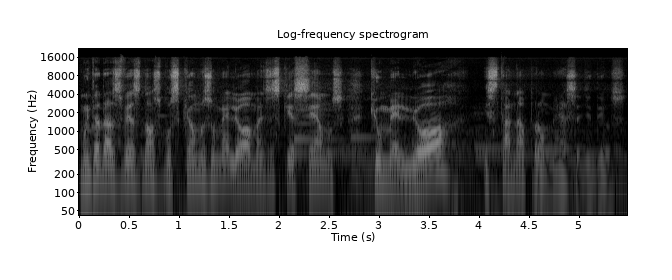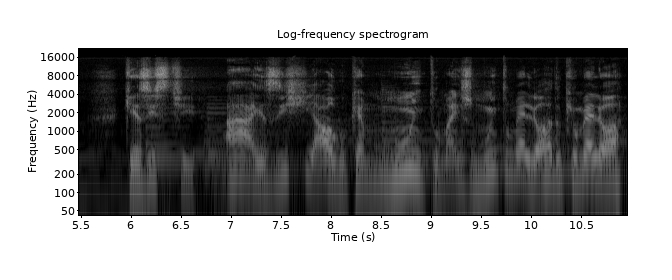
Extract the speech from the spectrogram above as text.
muitas das vezes nós buscamos o melhor, mas esquecemos que o melhor está na promessa de Deus. Que existe, ah, existe algo que é muito, mas muito melhor do que o melhor.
